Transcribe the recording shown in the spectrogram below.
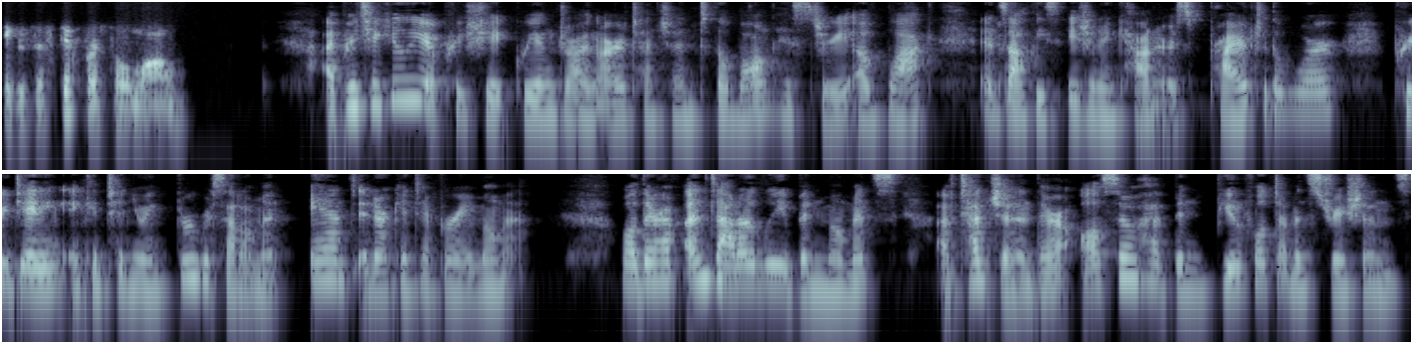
existed for so long. I particularly appreciate Quyen drawing our attention to the long history of Black and Southeast Asian encounters prior to the war, predating and continuing through resettlement, and in our contemporary moment. While there have undoubtedly been moments of tension, there also have been beautiful demonstrations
